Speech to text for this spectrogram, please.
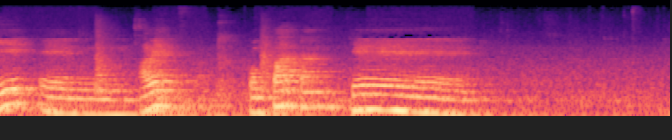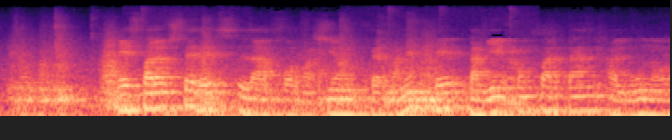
Y, em, a ver, compartan qué es para ustedes la formación permanente. También compartan algunos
